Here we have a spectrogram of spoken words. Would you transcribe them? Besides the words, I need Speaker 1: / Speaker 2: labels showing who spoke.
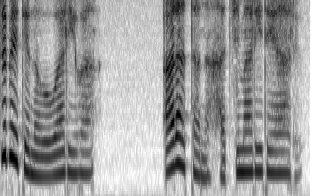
Speaker 1: すべての終わりは新たな始まりである。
